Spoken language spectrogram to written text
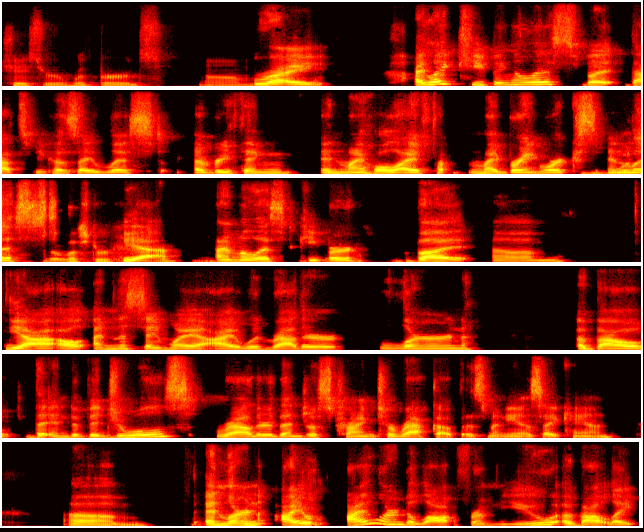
chaser with birds. Um, Right. I like keeping a list, but that's because I list everything in my whole life. My brain works the in list- lists. lister. Yeah, I'm a list keeper. But um yeah, I'll, I'm the same way. I would rather learn about the individuals rather than just trying to rack up as many as I can. Um and learn I I learned a lot from you about like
